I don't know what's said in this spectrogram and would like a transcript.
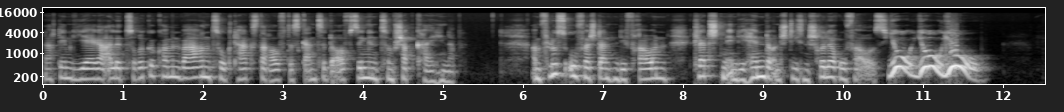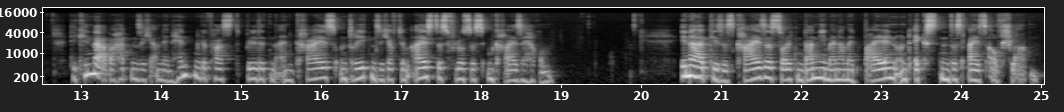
Nachdem die Jäger alle zurückgekommen waren, zog tags darauf das ganze Dorf singend zum Schapkai hinab. Am Flussufer standen die Frauen, klatschten in die Hände und stießen schrille Rufe aus. Jo, jo, jo! Die Kinder aber hatten sich an den Händen gefasst, bildeten einen Kreis und drehten sich auf dem Eis des Flusses im Kreise herum. Innerhalb dieses Kreises sollten dann die Männer mit Beilen und Äxten das Eis aufschlagen.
